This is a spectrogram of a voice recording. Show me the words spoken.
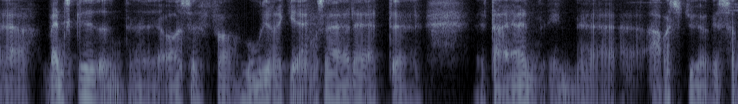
er vanskeligheden øh, også for mulig regeringen, så er det, at øh, der er en, en øh, arbejdsstyrke, som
